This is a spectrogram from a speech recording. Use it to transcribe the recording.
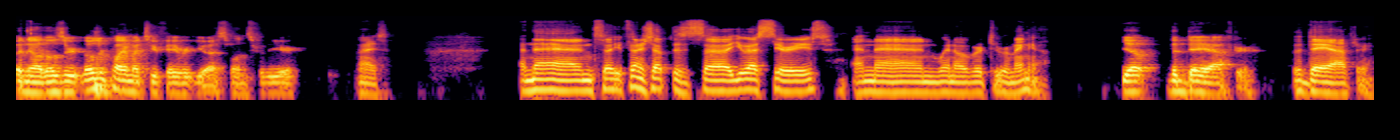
But no, those are those are probably my two favorite US ones for the year. Nice. And then so you finish up this uh, US series and then went over to Romania. Yep, the day after. The day after.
